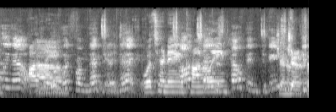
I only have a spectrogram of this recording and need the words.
Suddenly now, Oddly. it went from neck to neck. What's her name? Top 10 Connelly? is now in danger. Yeah, Jennifer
